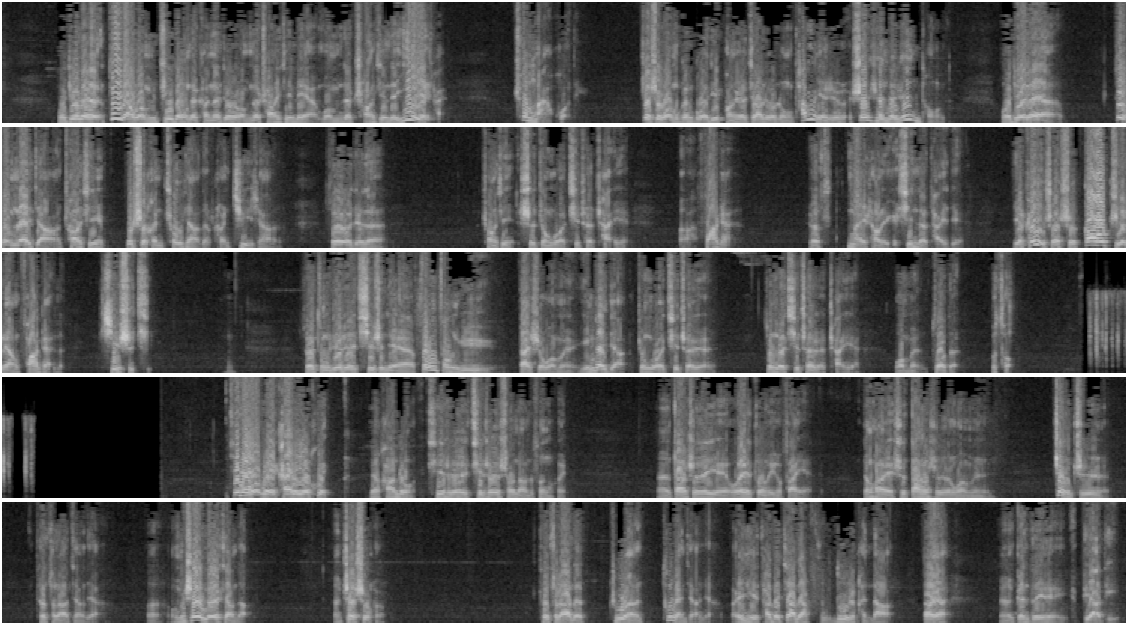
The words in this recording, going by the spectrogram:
我觉得最让我们激动的，可能就是我们的创新链，我们的创新的业态充满活力。这是我们跟国际朋友交流中，他们也是深深的认同的。我觉得，对我们来讲，创新不是很抽象的、很具象的，所以我觉得，创新是中国汽车产业啊发展呃迈上了一个新的台阶。也可以说是高质量发展的新时期。嗯，所以总结这七十年风风雨雨，但是我们应该讲，中国汽车人，中国汽车的产业，我们做的不错。今天我们也开了一个会，在杭州，其实汽车首脑的峰会。嗯，当时也我也做了一个发言，正好也是当时我们正值特斯拉降价，啊，我们谁也没有想到，啊，这时候特斯拉的突然突然降价，而且它的降价幅度是很大的，当然，嗯，跟这比亚迪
